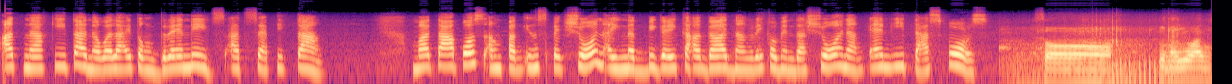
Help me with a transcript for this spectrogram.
at nakita na wala itong drainage at septic tank. Matapos ang pag-inspeksyon ay nagbigay kaagad ng rekomendasyon ng NE Task Force So, pinayuhan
